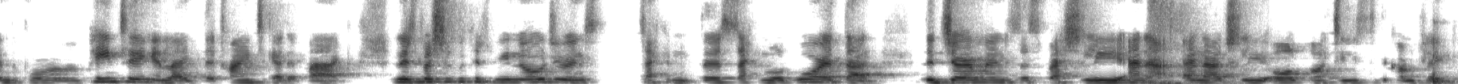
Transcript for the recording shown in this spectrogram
in the form of a painting and like they're trying to get it back. And especially because we know during second the second world war that the germans especially and and actually all parties to the conflict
